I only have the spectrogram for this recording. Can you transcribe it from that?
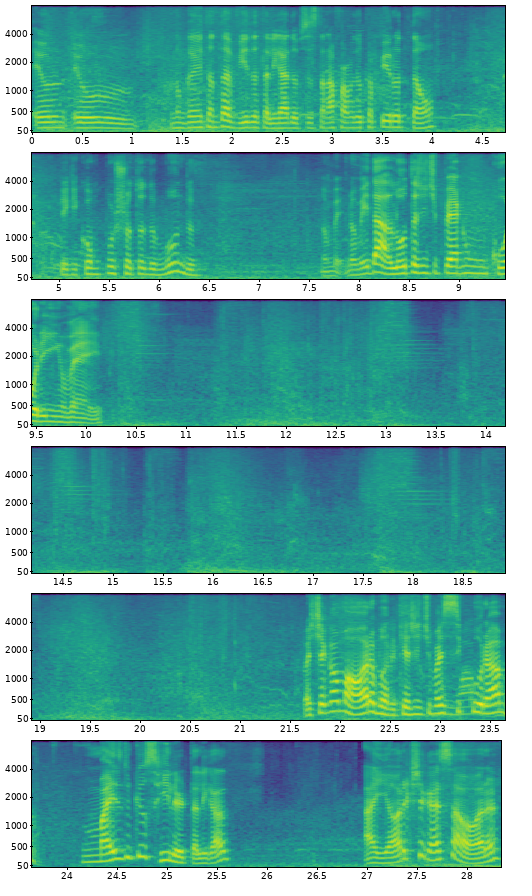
eu, eu não ganho tanta vida, tá ligado? Eu preciso estar na forma do capirotão. Porque aqui como puxou todo mundo, no, no meio da luta a gente pega um corinho, velho. Vai chegar uma hora, mano, que a gente vai se curar mais do que os healers, tá ligado? Aí a hora que chegar essa hora,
